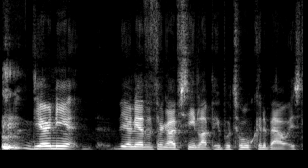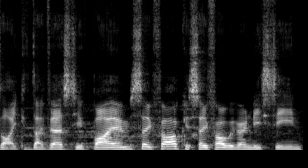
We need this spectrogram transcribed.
the only the only other thing I've seen like people talking about is like diversity of biomes so far. Because so far we've only seen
